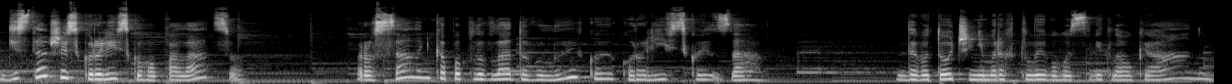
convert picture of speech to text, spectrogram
Діставшись королівського палацу, русаленька попливла до великої королівської зали, де в оточенні мерехтливого світла океану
